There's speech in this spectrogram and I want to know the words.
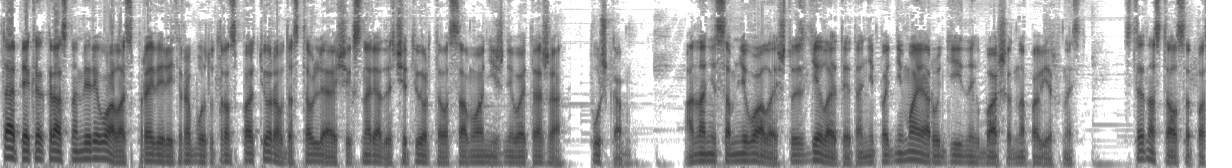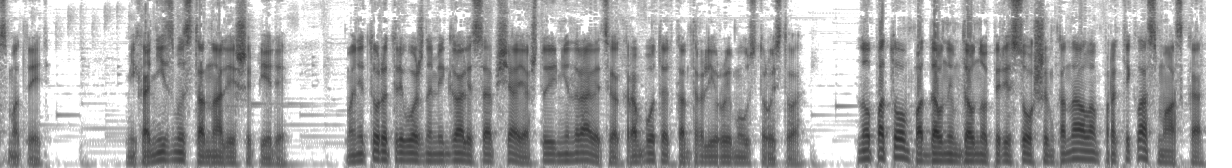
Тапия как раз намеревалась проверить работу транспортеров, доставляющих снаряды с четвертого самого нижнего этажа, пушкам. Она не сомневалась, что сделает это, не поднимая орудийных башен на поверхность. Стэн остался посмотреть. Механизмы стонали и шипели. Мониторы тревожно мигали, сообщая, что им не нравится, как работает контролируемое устройство. Но потом, под давным-давно пересохшим каналом, протекла смазка.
